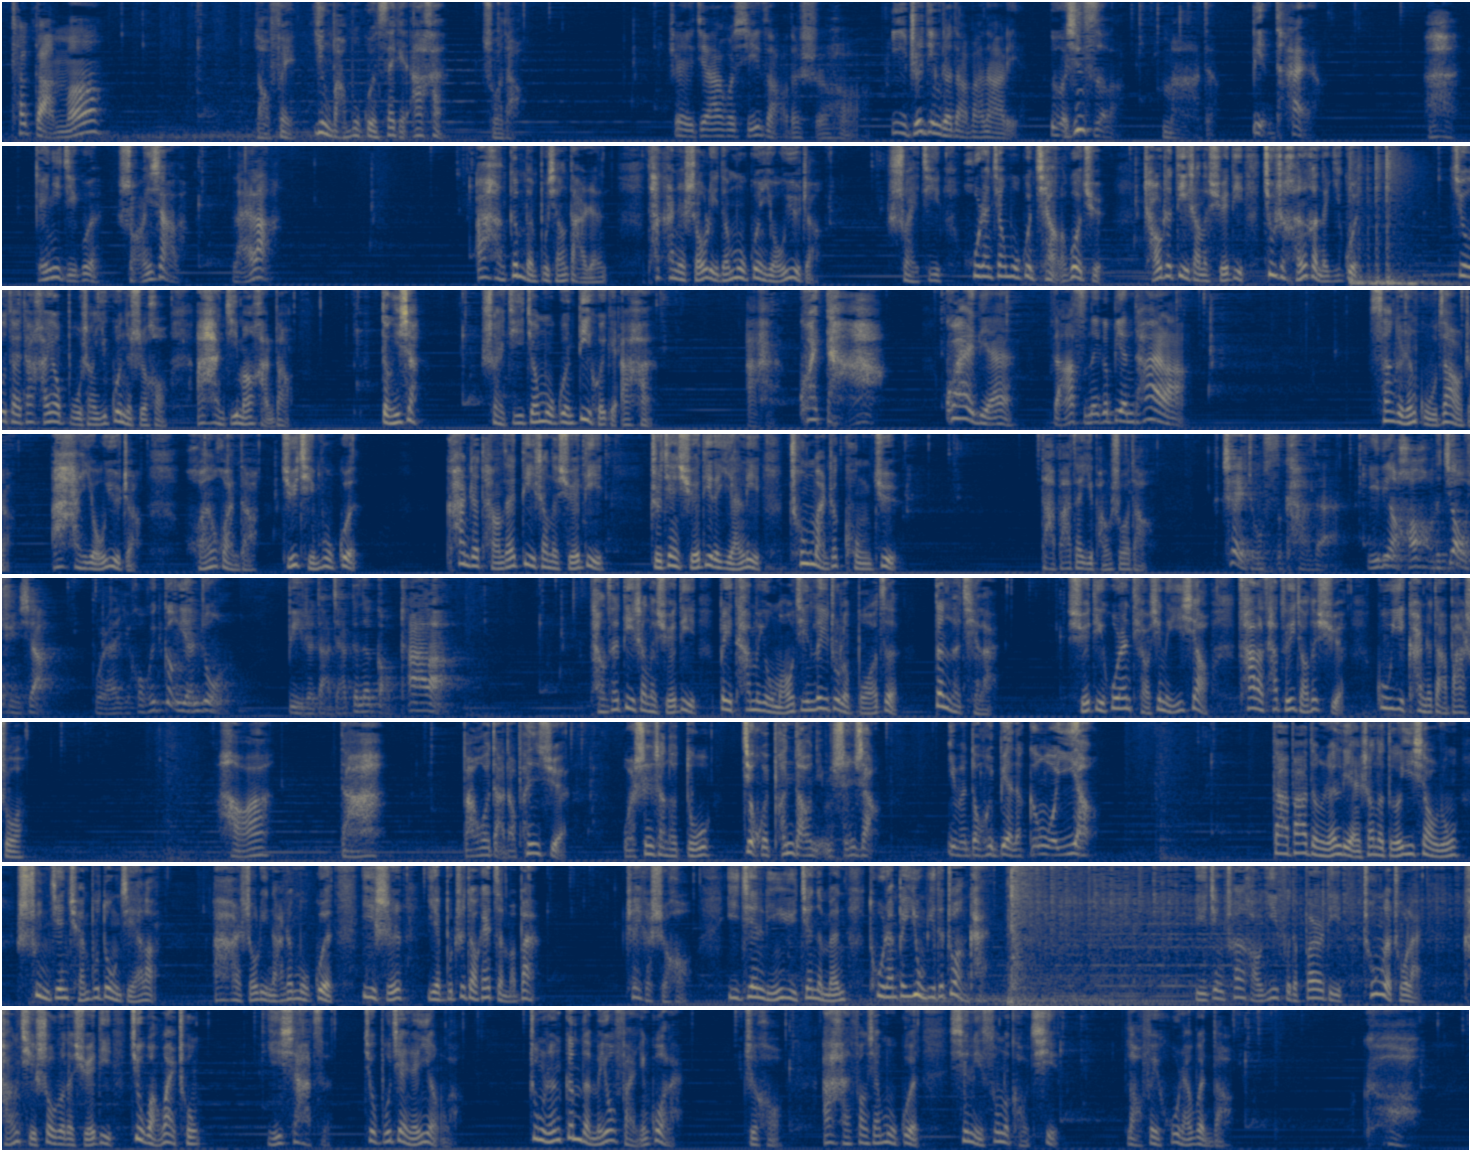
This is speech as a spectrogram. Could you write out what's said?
他敢吗？”老费硬把木棍塞给阿汉，说道：“这家伙洗澡的时候一直盯着大巴那里，恶心死了！妈的，变态啊！”啊，给你几棍，爽一下了。来啦！阿汉根本不想打人，他看着手里的木棍犹豫着。帅鸡忽然将木棍抢了过去，朝着地上的学弟就是狠狠的一棍。就在他还要补上一棍的时候，阿汉急忙喊道。等一下，帅鸡将木棍递回给阿汉。阿汉，快打，快点，打死那个变态了！三个人鼓噪着，阿汉犹豫着，缓缓的举起木棍，看着躺在地上的学弟，只见学弟的眼里充满着恐惧。大巴在一旁说道：“这种死卡仔一定要好好的教训一下，不然以后会更严重。”逼着大家跟他搞咖了。躺在地上的学弟被他们用毛巾勒住了脖子，瞪了起来。学弟忽然挑衅的一笑，擦了擦嘴角的血，故意看着大巴说：“好啊，打，把我打到喷血，我身上的毒就会喷到你们身上，你们都会变得跟我一样。”大巴等人脸上的得意笑容瞬间全部冻结了。阿汉手里拿着木棍，一时也不知道该怎么办。这个时候，一间淋浴间的门突然被用力的撞开，已经穿好衣服的 Birdy 冲了出来，扛起瘦弱的学弟就往外冲，一下子就不见人影了。众人根本没有反应过来。之后，阿汉放下木棍，心里松了口气。老费忽然问道：“靠，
